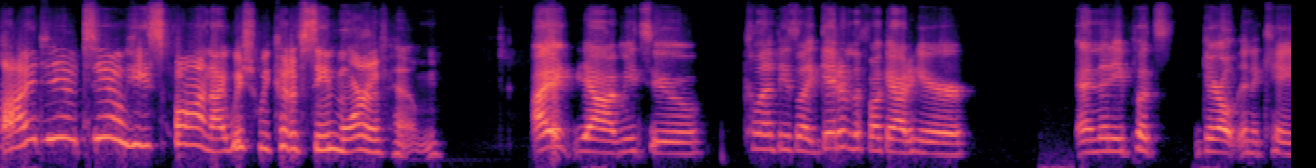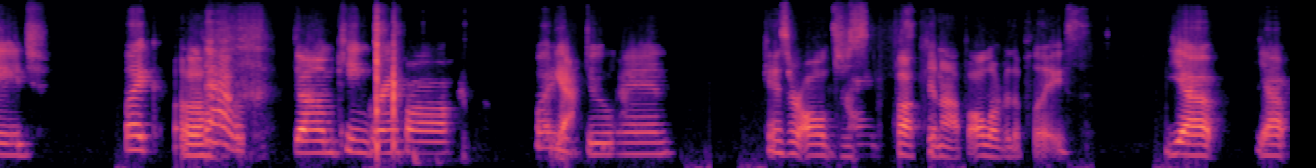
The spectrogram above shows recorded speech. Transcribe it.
I do too. He's fun. I wish we could have seen more of him. I yeah, me too. Calanthe's like, get him the fuck out of here, and then he puts Geralt in a cage. Like Ugh. that was dumb, King Grandpa. What are Yeah. you doing? You guys are all just fucking up all over the place. Yep, yep.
